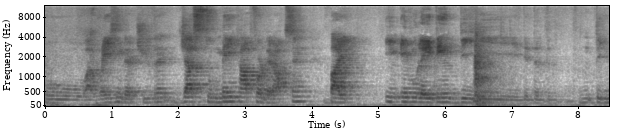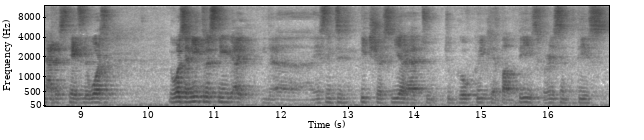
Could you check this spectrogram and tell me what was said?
who are raising their children, just to make up for their absence by emulating the, the, the, the, United States. There was, there was an interesting, uh, interesting pictures here. I had to, to go quickly about this. For instance, this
